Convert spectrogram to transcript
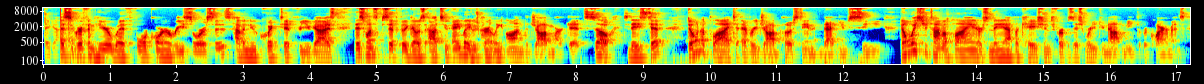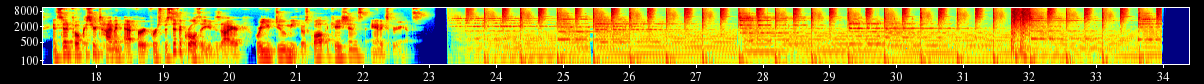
Hey guys, so Griffin here with Four Corner Resources. Have a new quick tip for you guys. This one specifically goes out to anybody who's currently on the job market. So today's tip, don't apply to every job posting that you see. Don't waste your time applying or submitting applications for a position where you do not meet the requirements. Instead, focus your time and effort for specific roles that you desire where you do meet those qualifications and experience.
